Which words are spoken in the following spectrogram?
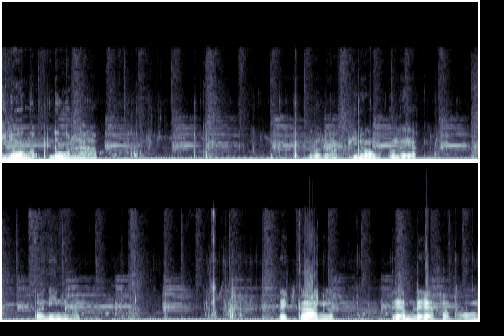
พี่น้องครับโดนแล้วครับโดนแล้วครับพี่น้องตัวแรกปลานินครับได้การครับ แต้มแรกครับผม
